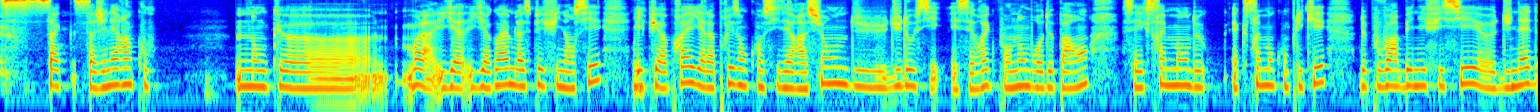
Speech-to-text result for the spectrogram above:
ça, ça génère un coût. Donc euh, voilà, il y a, y a, quand même l'aspect financier. Et puis après, il y a la prise en considération du, du dossier. Et c'est vrai que pour nombre de parents, c'est extrêmement de extrêmement compliqué de pouvoir bénéficier euh, d'une aide,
